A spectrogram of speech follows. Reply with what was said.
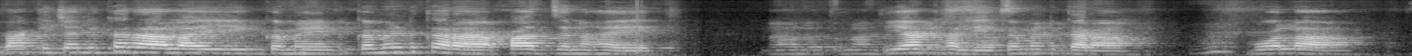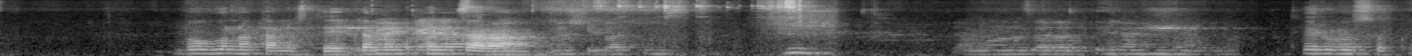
बाकीच्यांनी करा लाईक कमेंट कमेंट करा. पाच जण आहेत. या खाली. कमेंट करा. बोला. बघू नका नुसते. कमेंट पण करा. फिरगू सक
